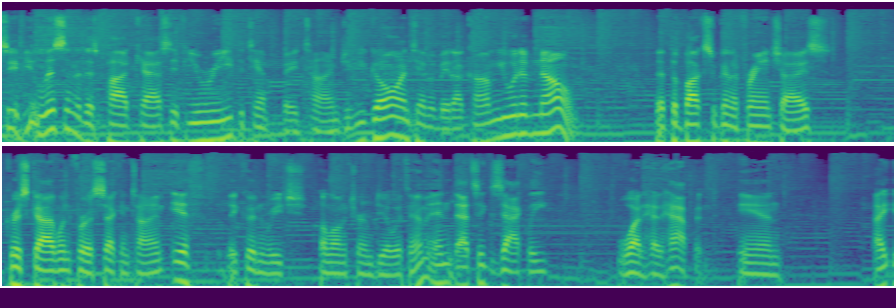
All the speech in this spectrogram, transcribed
See, if you listen to this podcast, if you read the Tampa Bay Times, if you go on TampaBay.com, you would have known that the Bucks were going to franchise Chris Godwin for a second time if they couldn't reach a long term deal with him, and that's exactly what had happened. And I,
